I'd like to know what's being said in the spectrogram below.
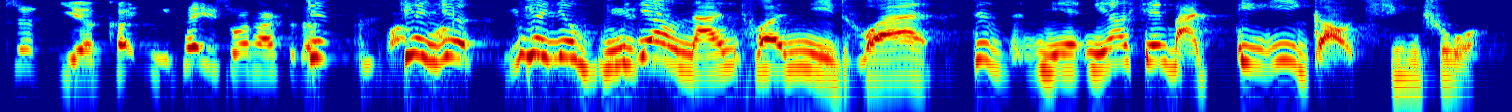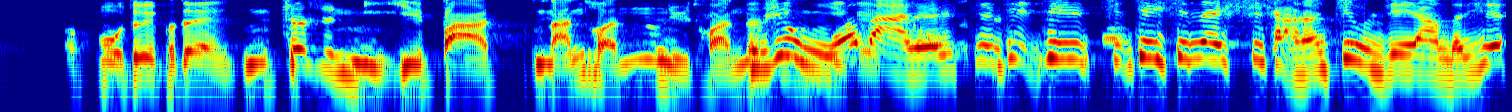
这也可以？你可以说他是个男团这就这就不叫男团女团，这你你要先把定义搞清楚。呃不对不对，你这是你把男团女团的不是我把的，这这这这这现在市场上就是这样的。其实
